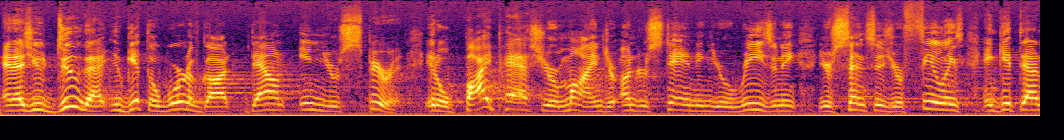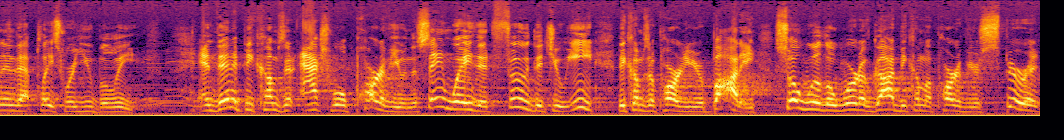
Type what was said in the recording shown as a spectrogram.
And as you do that, you get the Word of God down in your spirit. It'll bypass your mind, your understanding, your reasoning, your senses, your feelings, and get down into that place where you believe. And then it becomes an actual part of you. In the same way that food that you eat becomes a part of your body, so will the Word of God become a part of your spirit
